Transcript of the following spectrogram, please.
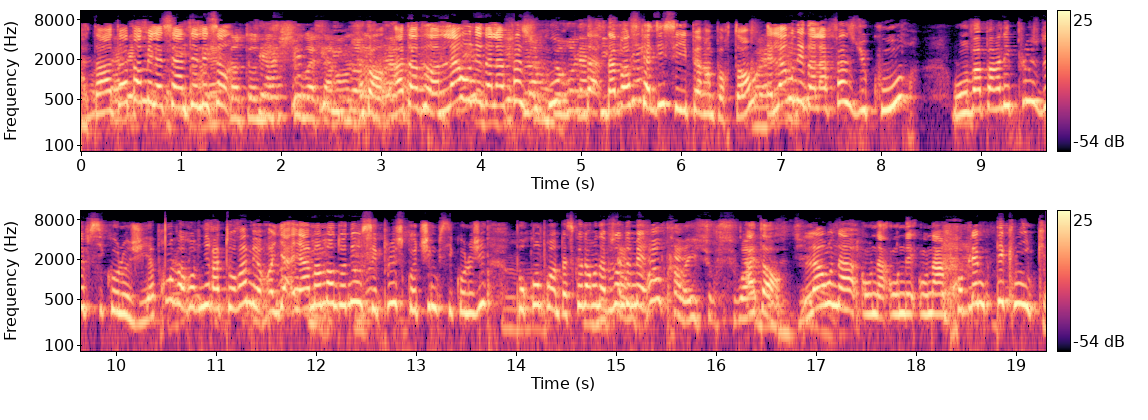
Attends, attends, attends, mais là c'est intéressant. Quand on dit tout va s'arranger. Attends, attends, là on est dans la phase du cours. D'a- D'abord, ce qu'elle dit, c'est hyper important. Et là, on est dans la phase du cours où on va parler plus de psychologie. Après, on va revenir à Torah, mais il y, a y a un moment donné où c'est plus coaching psychologie pour comprendre. Parce que là, on a besoin de C'est un mettre. grand travail sur soi. Attends, là, on a, on a, on est, on a un problème technique.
